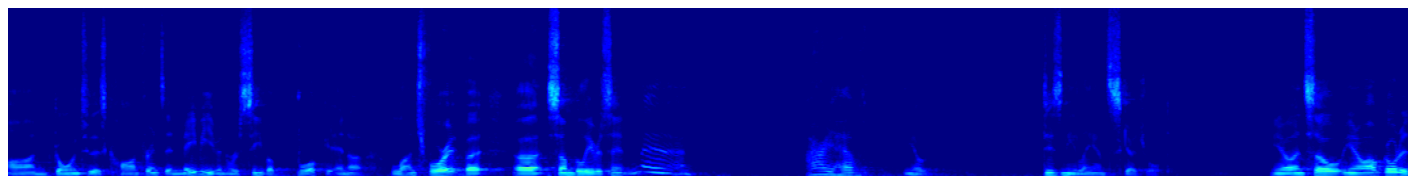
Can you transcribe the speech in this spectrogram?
on going to this conference and maybe even receive a book and a lunch for it but uh, some believers say man i already have you know disneyland scheduled You know, and so, you know, I'll go to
